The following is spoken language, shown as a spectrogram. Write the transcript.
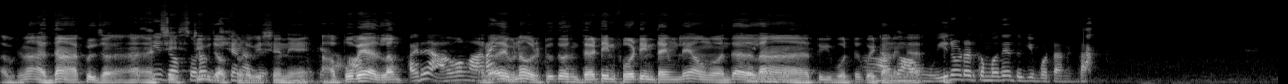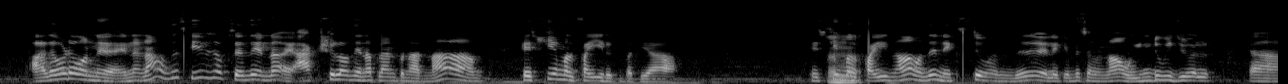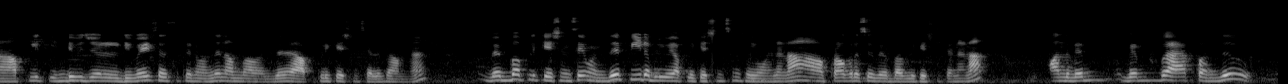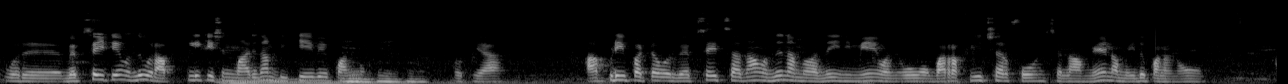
அப்படின்னா அதுதான் ஆப்பிள் ஸ்டீவ் ஜாப்ஸோட. விஷனே. அப்போவே அதெல்லாம் அது அவங்க அதாவது எப்படின்னா ஒரு டூ தௌசண்ட் தேர்ட்டீன் ஃபோர்டீன் டைம்லேயே அவங்க வந்து அதெல்லாம். தூக்கி போட்டு போயிட்டானுங்க உயிரோட இருக்கும்போதே தூக்கி போட்டானுங்கடா அதோட ஒண்ணு என்னன்னா வந்து ஸ்டீவ் ஜாப்ஸ் வந்து என்ன ஆக்சுவலா வந்து என்ன பிளான் பண்ணாருன்னா HTML ஃபைவ் இருக்கு பாத்தியா HTML ஃபைவ் தான் வந்து நெக்ஸ்ட் வந்து லைக் எப்படி சொல்லணும்னா இண்டிவிஜுவல் அப்ளிக் இண்டிவிஜுவல் டிவைசஸ்க்கு வந்து நம்ம வந்து அப்ளிகேஷன்ஸ் எழுதாம வெப் அப்ளிகேஷன்ஸே வந்து பிடபிள்யூ அப்ளிகேஷன்ஸ்னு சொல்லுவோம். என்னன்னா ப்ராக்ரஸிவ் வெப் அப்ளிகேஷன்ஸ் என்னன்னா அந்த வெப் வெப் ஆப் வந்து ஒரு வெப்சைட்டே வந்து ஒரு அப்ளிகேஷன் மாதிரி தான் பிஹேவே பண்ணும். ஓகேயா அப்படிப்பட்ட ஒரு வெப்சைட்ஸாக தான் வந்து நம்ம வந்து இனிமே வந்து வர்ற ஃபியூச்சர் ஃபோன்ஸ் எல்லாமே நம்ம இது பண்ணணும்.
